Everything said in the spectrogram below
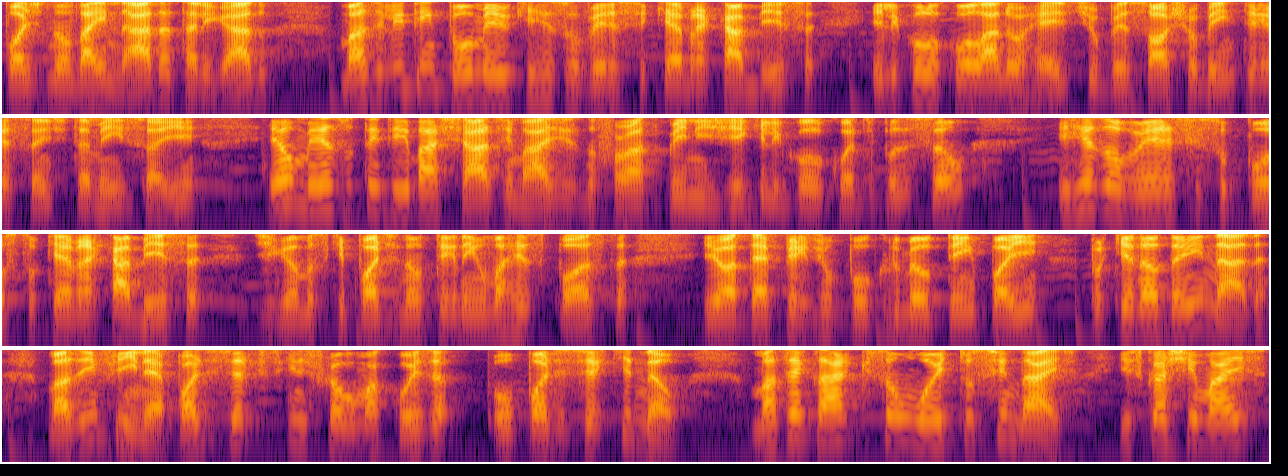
pode não dar em nada, tá ligado? Mas ele tentou meio que resolver esse quebra-cabeça, ele colocou lá no Reddit, o pessoal achou bem interessante também isso aí. eu mesmo tentei baixar as imagens no formato PNG que ele colocou à disposição e resolver esse suposto quebra-cabeça, digamos que pode não ter nenhuma resposta. Eu até perdi um pouco do meu tempo aí, porque não deu em nada. Mas enfim, né? Pode ser que signifique alguma coisa, ou pode ser que não. Mas é claro que são oito sinais. Isso que eu achei mais,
